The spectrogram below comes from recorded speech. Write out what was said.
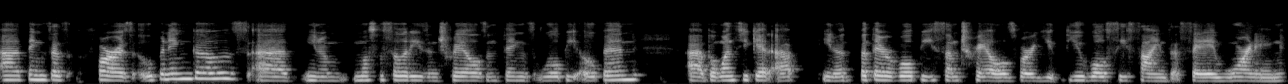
uh, things as far as opening goes, uh, you know, most facilities and trails and things will be open. Uh, but once you get up, you know, but there will be some trails where you, you will see signs that say warning,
